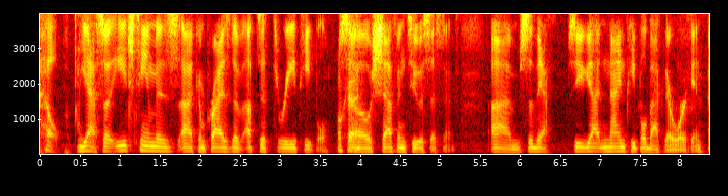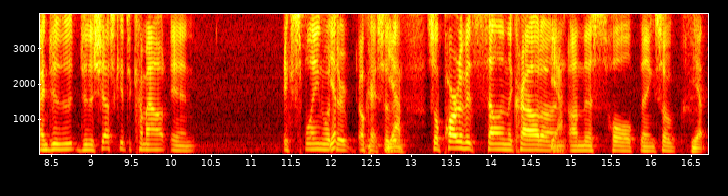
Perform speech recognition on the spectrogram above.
help? yeah, so each team is uh, comprised of up to three people. Okay. So chef and two assistants. Um, so yeah, so you got nine people back there working. And do the, do the chefs get to come out and explain what Yep. they're okay? So Yeah. the, so part of it's selling the crowd on Yeah. on this whole thing. So Yep.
